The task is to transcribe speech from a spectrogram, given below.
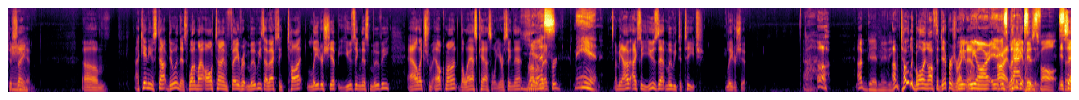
just mm. saying. Um, I can't even stop doing this. One of my all-time favorite movies. I've actually taught leadership using this movie. Alex from Elkmont, The Last Castle. You ever seen that? Yes. Robert Redford. Man. I mean, I actually used that movie to teach leadership. Ah. Oh, I'm good movie. I'm totally blowing off the dippers right we, now. We are. It's All right, let me get busy. fault. It's so.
